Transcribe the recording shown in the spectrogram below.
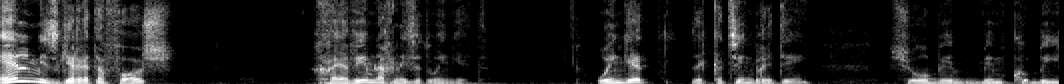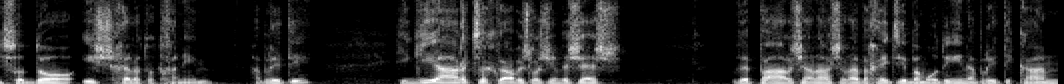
אל מסגרת הפוש חייבים להכניס את ווינגייט. ווינגייט זה קצין בריטי, שהוא ב- ב- ביסודו איש חיל התותחנים הבריטי, הגיע ארצה כבר ב-36 ופעל שנה, שנה וחצי במודיעין הבריטי כאן,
